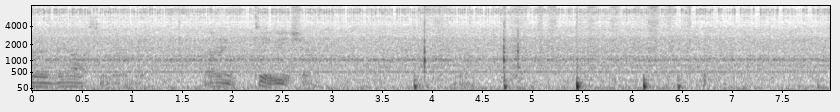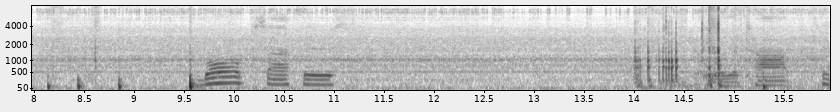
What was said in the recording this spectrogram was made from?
movie, awesome movie. I mean, TV show. Box office. the top 10.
